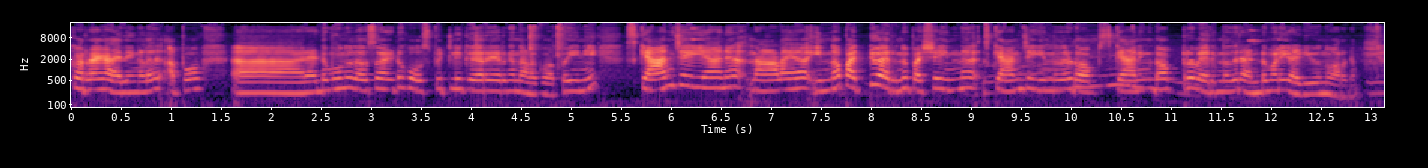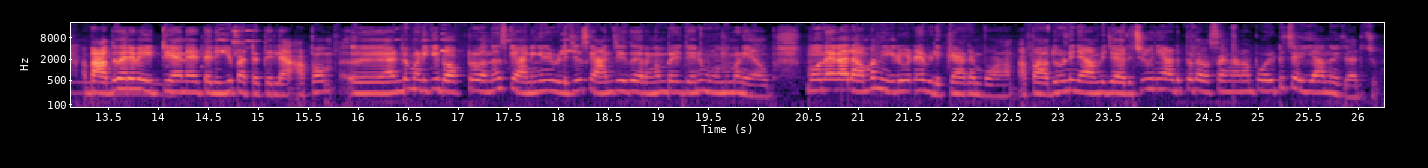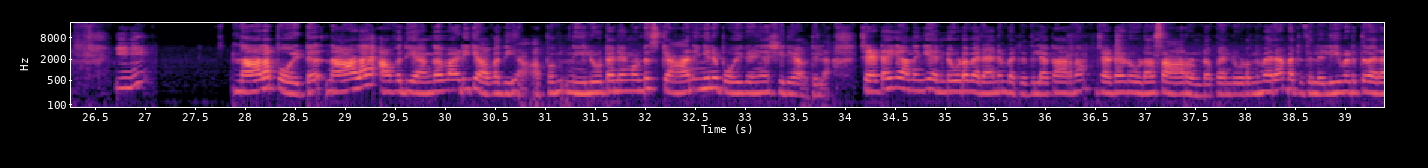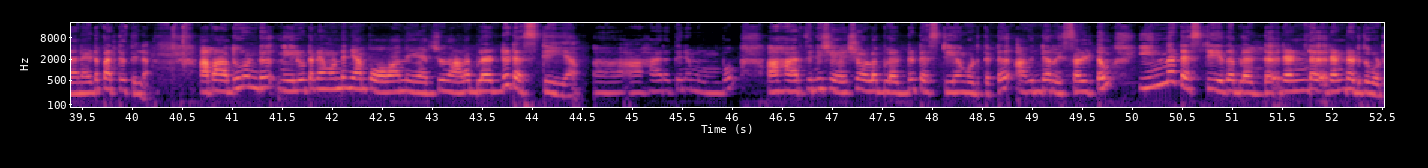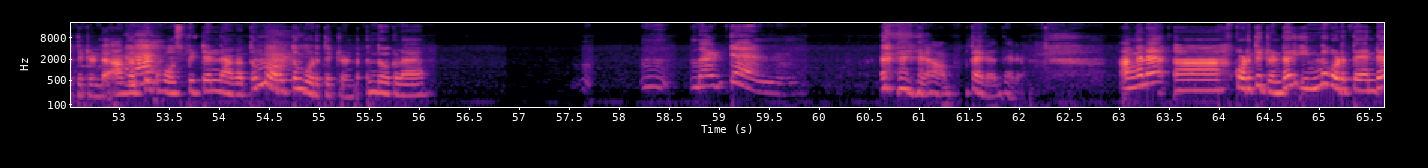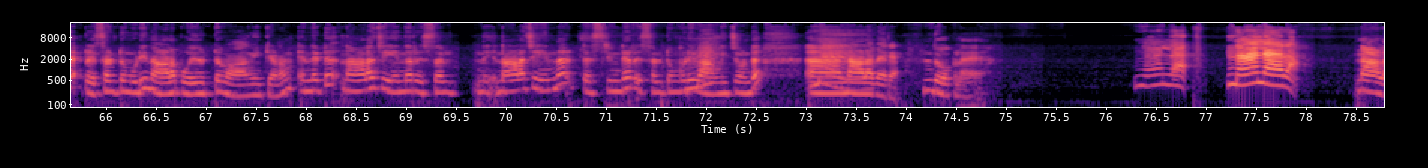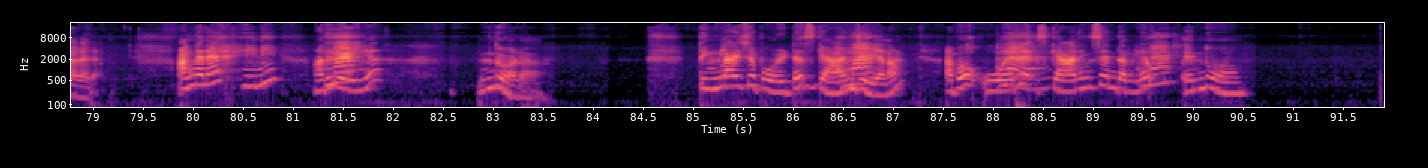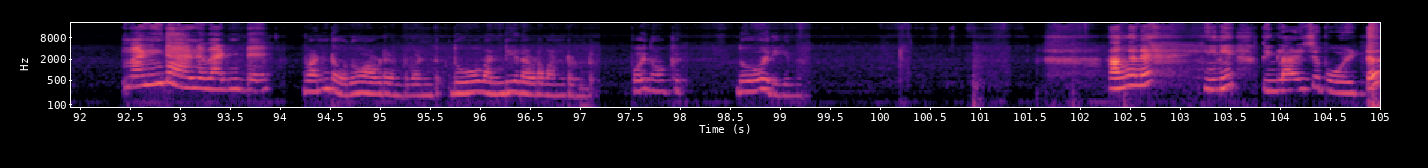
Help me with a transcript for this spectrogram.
കുറേ കാര്യങ്ങൾ അപ്പോൾ രണ്ട് മൂന്ന് ദിവസമായിട്ട് ഹോസ്പിറ്റലിൽ കയറി ഇറങ്ങി നടക്കും അപ്പോൾ ഇനി സ്കാൻ ചെയ്യാൻ നാളെ ഇന്നോ പറ്റുമായിരുന്നു പക്ഷേ ഇന്ന് സ്കാൻ ചെയ്യുന്നത് ഡോക്ടർ സ്കാനിങ് ഡോക്ടർ വരുന്നത് രണ്ട് മണി കഴിയുമെന്ന് പറഞ്ഞു. അപ്പോൾ അതുവരെ വെയിറ്റ് ചെയ്യാനായിട്ട് എനിക്ക് പറ്റത്തില്ല. അപ്പം രണ്ട് മണിക്ക് ഡോക്ടർ വന്ന് സ്കാനിങ്ങിന് വിളിച്ച് സ്കാൻ ചെയ്ത് ഇറങ്ങുമ്പോഴത്തേനും മൂന്ന് മണിയാവും. മൂന്നേകാലാകുമ്പോൾ നീലുവിനെ വിളിക്കാനും പോകണം അപ്പോൾ അതുകൊണ്ട് ഞാൻ വിചാരിച്ചു ഇനി അടുത്ത ദിവസം കാണാൻ പോയിട്ട് ചെയ്യാമെന്ന് വിചാരിച്ചു. ഇനി നാളെ പോയിട്ട് നാളെ അവധിയാണ് അംഗൻവാടിക്ക് അവധിയാണ് അപ്പം നീലൂട്ടനെ കൊണ്ട് സ്കാനിങ്ങിന് പോയി കഴിഞ്ഞാൽ ശരിയാവത്തില്ല. ചേട്ടായിക്കാണെങ്കിൽ എന്റെ കൂടെ വരാനും പറ്റത്തില്ല. കാരണം ചേട്ടായിയുടെ കൂടെ സാറുണ്ട്. അപ്പം എന്റെ കൂടെ ഒന്നും വരാൻ പറ്റത്തില്ല. ലീവ് എടുത്ത് വരാനായിട്ട് പറ്റത്തില്ല. അപ്പം അതുകൊണ്ട് നീലൂട്ടനെ കൊണ്ട് ഞാൻ പോവാമെന്ന് വിചാരിച്ചു. നാളെ ബ്ലഡ് ടെസ്റ്റ് ചെയ്യാം. ആഹാരത്തിന് മുമ്പും ആഹാരത്തിന് ശേഷമുള്ള ബ്ലഡ് ടെസ്റ്റ് ചെയ്യാൻ കൊടുത്തിട്ട് അതിന്റെ റിസൾട്ടും ഇന്ന് ടെസ്റ്റ് ചെയ്ത ബ്ലഡ് രണ്ട് രണ്ടെടുത്ത് കൊടുത്തിട്ടുണ്ട്. അകത്തും ഹോസ്പിറ്റലിനകത്തും പുറത്തും കൊടുത്തിട്ടുണ്ട്. എന്തോ തരാം തരാം. അങ്ങനെ കൊടുത്തിട്ടുണ്ട്. ഇന്ന് കൊടുത്തതിന്റെ റിസൾട്ടും കൂടി നാളെ പോയിട്ട് വാങ്ങിക്കണം. എന്നിട്ട് നാളെ ചെയ്യുന്ന റിസൾട്ട് നാളെ ചെയ്യുന്ന ടെസ്റ്റിന്റെ റിസൾട്ടും കൂടി വാങ്ങിച്ചുകൊണ്ട് നാളെ വരാം. എന്തോക്കളെ നാളെ വരാം. അങ്ങനെ ഇനി അത് കഴിഞ്ഞ് എന്തുവാടാ? തിങ്കളാഴ്ച പോയിട്ട് സ്കാൻ ചെയ്യണം. അപ്പോൾ ഒരു സ്കാനിങ് സെന്ററിൽ എന്തുവാ? വണ്ടോ. ദോ അവിടെ ഉണ്ട് വണ്ട്. ദോ വണ്ടിയുടെ അവിടെ വണ്ടുണ്ട്. പോയി നോക്ക്. ദോ ഇരിക്കുന്നു. അങ്ങനെ ഇനി തിങ്കളാഴ്ച പോയിട്ട്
